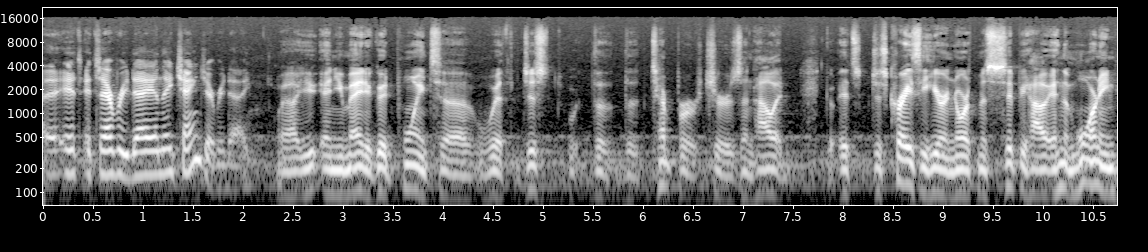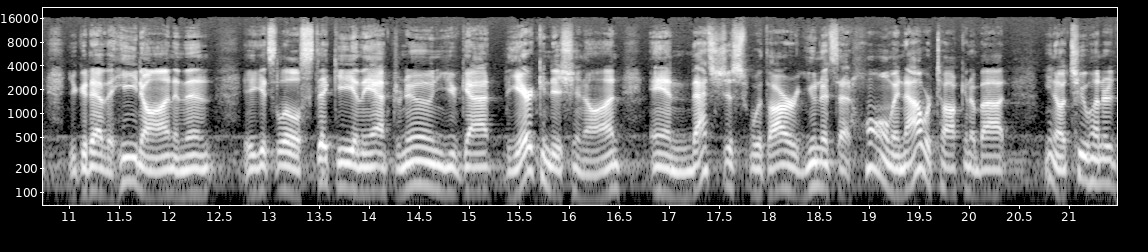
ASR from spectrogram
it, it's every day, and they change every day. Well, you, and you made a good point uh, with just the, the temperatures and how it it's just crazy here in North Mississippi how in the morning you could have the heat on and then it gets a little sticky in the afternoon you've got the air condition on and that's just with our units at home and now we're talking about you know 200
